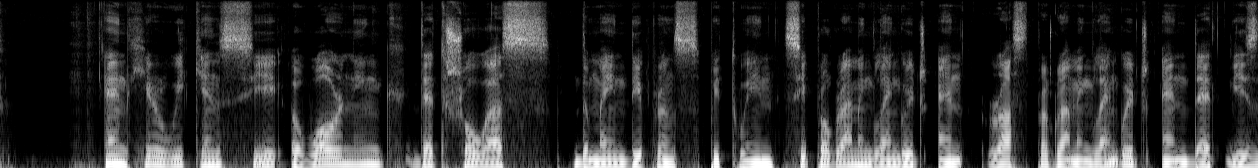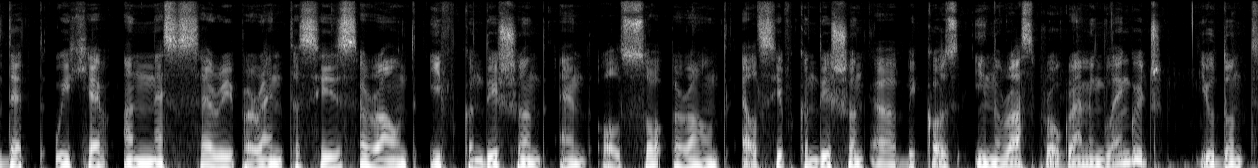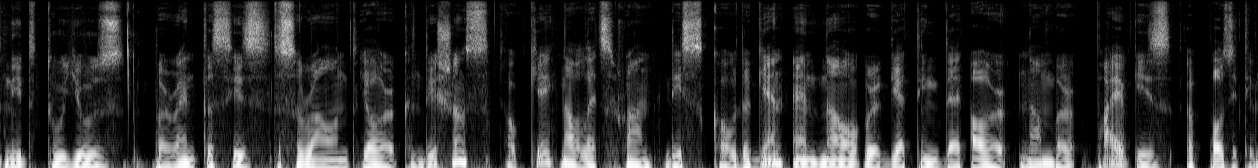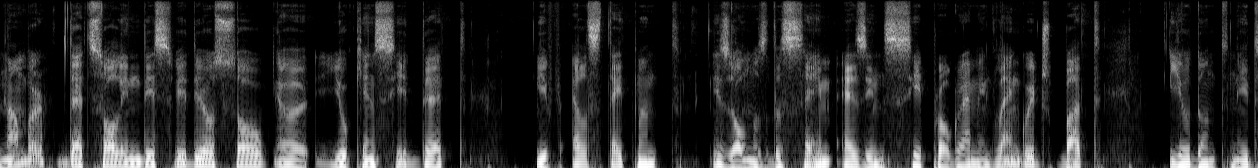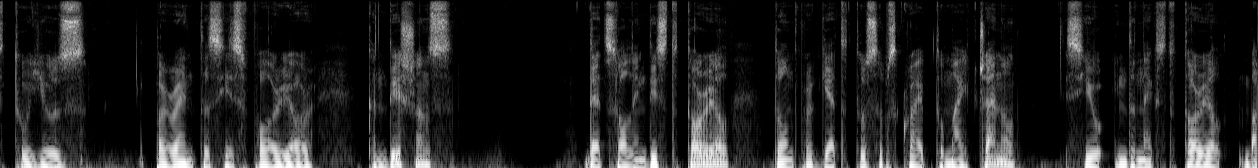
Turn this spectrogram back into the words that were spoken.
And here we can see a warning that show us the main difference between C programming language and Rust programming language and that is that we have unnecessary parentheses around if condition and also around else if condition uh, because in Rust programming language you don't need to use parentheses to surround your conditions. Okay, now let's run this code again. And now we're getting that our number 5 is a positive number. That's all in this video. So uh, you can see that if else statement is almost the same as in C programming language, but you don't need to use parentheses for your conditions. That's all in this tutorial. Don't forget to subscribe to my channel. See you in the next tutorial. Bye.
